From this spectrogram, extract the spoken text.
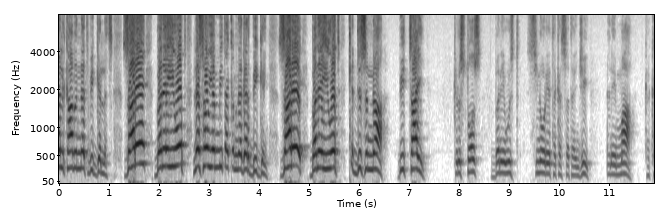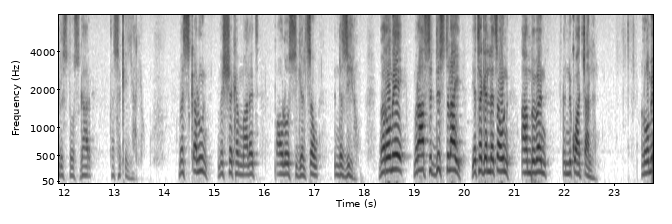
መልካምነት ቢገለጽ ዛሬ በእኔ ህይወት ለሰው የሚጠቅም ነገር ቢገኝ ዛሬ በእኔ ህይወት ቅድስና ቢታይ ክርስቶስ በእኔ ውስጥ ሲኖር የተከሰተ እንጂ እኔማ ከክርስቶስ ጋር ተሰቅያለሁ። መስቀሉን መሸከም ማለት ጳውሎስ ሲገልጸው እንደዚህ ነው። በሮሜ ምዕራፍ ስድስት ላይ የተገለጸውን አንብበን እንቋጫለን። ሮሜ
